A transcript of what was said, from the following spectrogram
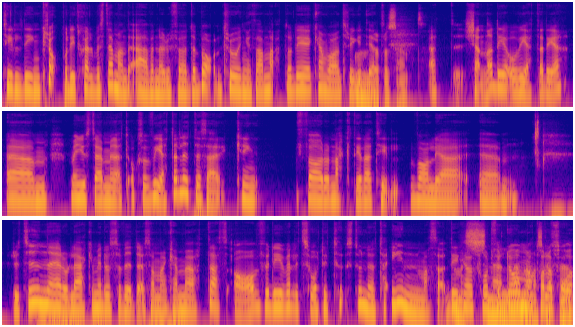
till din kropp och ditt självbestämmande även när du föder barn. Tro inget annat. Och det kan vara en trygghet i 100 att att känna det och veta det. Ehm, men just det här med att också veta lite så här kring för och nackdelar till vanliga ehm, rutiner och läkemedel och så vidare som man kan mötas av. För det är väldigt svårt i stunden att ta in massa. Det kan vara svårt för dem att hålla på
